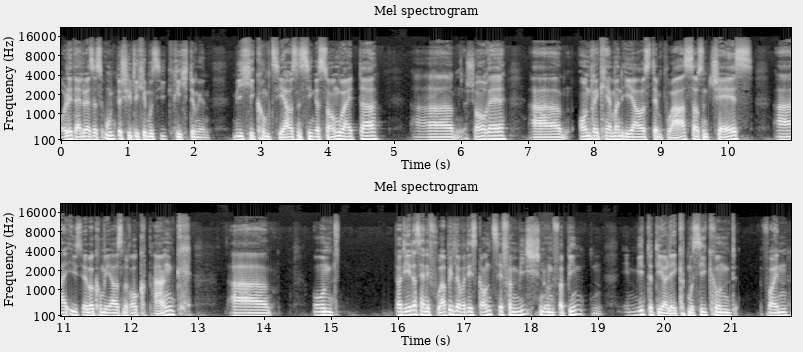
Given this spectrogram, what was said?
alle teilweise aus unterschiedliche Musikrichtungen. Michi kommt sehr aus dem Singer-Songwriter-Genre. Äh, andere kommen eher aus dem Bois, aus dem Jazz. Äh, ich selber komme eher aus dem Rock-Punk. Äh, und da hat jeder seine Vorbilder, aber das Ganze vermischen und verbinden mit der Dialektmusik und vor allem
